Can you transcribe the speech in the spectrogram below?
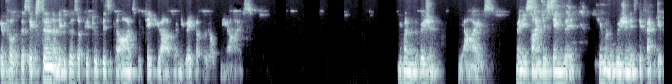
You're focused externally because of your two physical eyes, which take you out when you wake up with open your eyes. Even the vision, the eyes. Many scientists think the human vision is defective.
